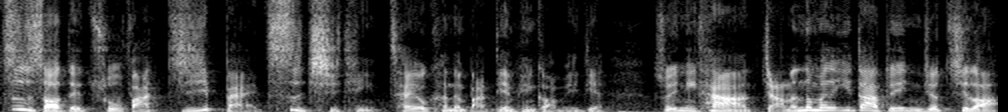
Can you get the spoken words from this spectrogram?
至少得触发几百次启停才有可能把电瓶搞没电。所以你看啊，讲了那么一大堆，你就记牢。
